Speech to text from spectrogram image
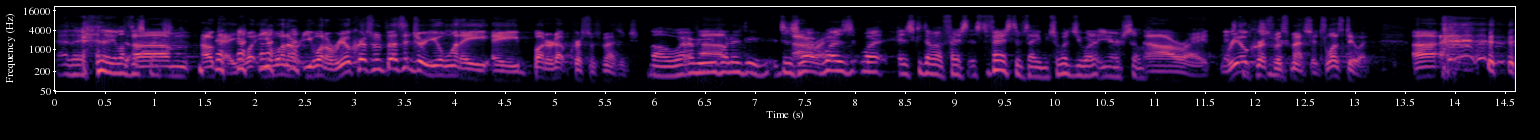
I I love this. Um, okay, you want, you want a you want a real Christmas message or you want a, a buttered up Christmas message? Well, whatever you um, want to do. It's just what right. was what it's good to have a fest. It's the festive time. So what do you want at your so? All right, real Christmas message. Let's do it. Uh,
